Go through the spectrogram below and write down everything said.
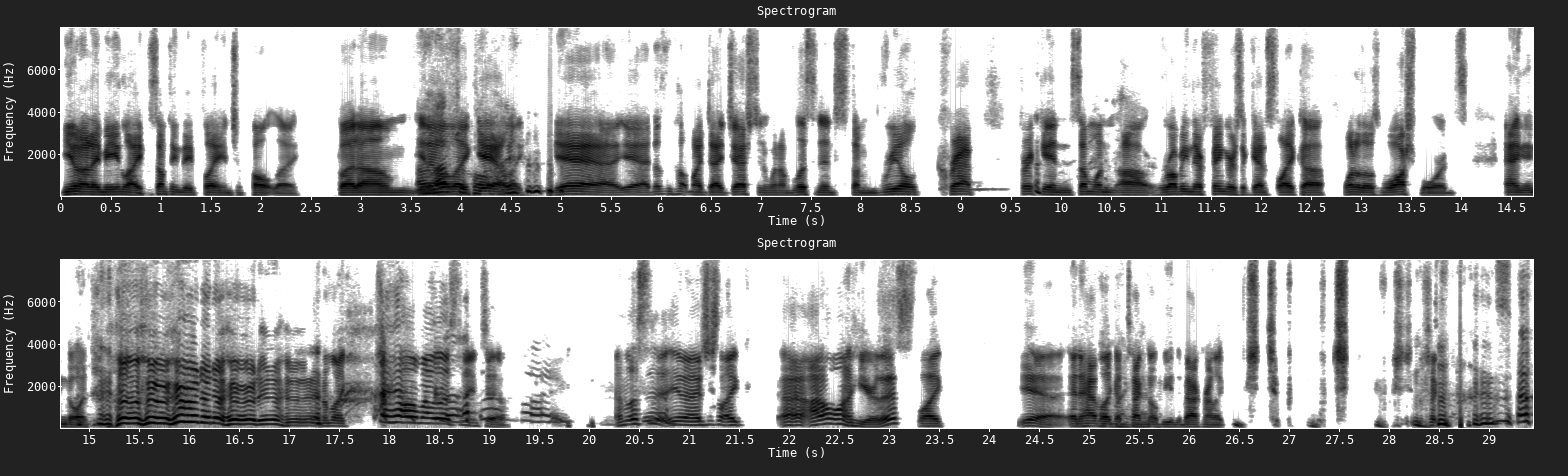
You know what i mean? Like something they play in chipotle. But um you I know like yeah like yeah yeah it doesn't help my digestion when i'm listening to some real crap freaking someone uh rubbing their fingers against like uh one of those washboards and, and going and i'm like what the hell am i listening to i'm listening you know it's just like i, I don't want to hear this like yeah and have Oh like a techno God. beat in the background like it's like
